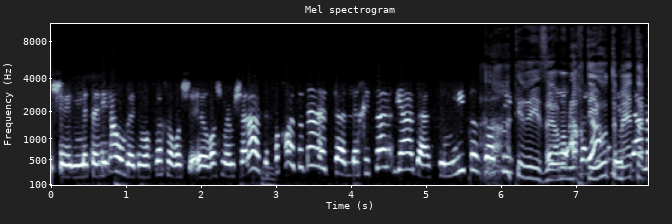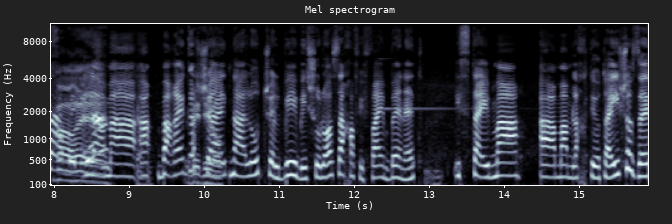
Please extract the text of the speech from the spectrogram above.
שנתניהו בעצם הופך לראש אה, ממשלה, אז לפחות, אתה יודע, את הלחיצת יד הסמלית הזאת. לא, תראי, זה אה, הממלכתיות לא, הוא מתה כבר. אה, למה כן, ברגע. שההתנהלות של ביבי, שהוא לא עשה חפיפה עם בנט, הסתיימה הממלכתיות. האיש הזה,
